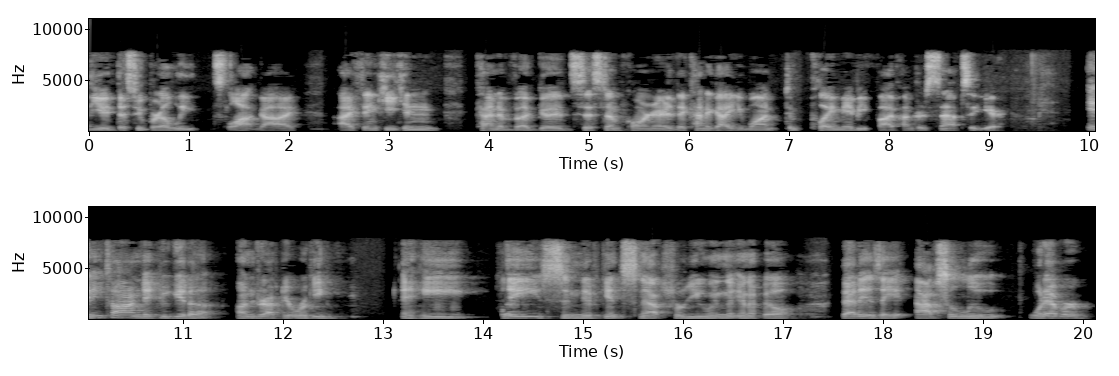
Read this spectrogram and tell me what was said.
you, the super elite slot guy, I think he can kind of a good system corner, the kind of guy you want to play maybe 500 snaps a year. Anytime that you get a undrafted rookie and he plays significant snaps for you in the NFL, that is a absolute whatever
